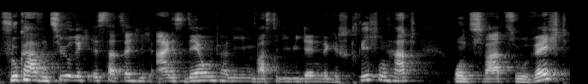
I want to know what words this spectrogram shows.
Flughafen Zürich ist tatsächlich eines der Unternehmen, was die Dividende gestrichen hat und zwar zu Recht.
